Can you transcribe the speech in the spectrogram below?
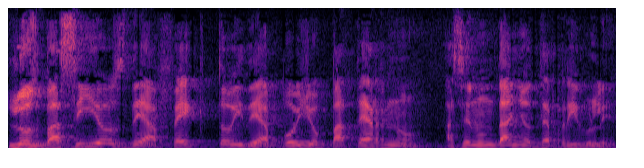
Los vacíos de afecto y de apoyo paterno hacen un daño terrible.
